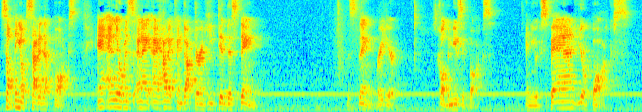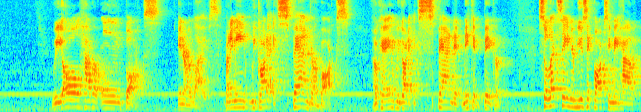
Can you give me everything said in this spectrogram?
Something outside of that box. And, and there was, and I, I had a conductor and he did this thing. This thing right here. It's called the music box. And you expand your box. We all have our own box in our lives. But I mean, we gotta expand our box. Okay? We gotta expand it, make it bigger. So let's say in your music box you may have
